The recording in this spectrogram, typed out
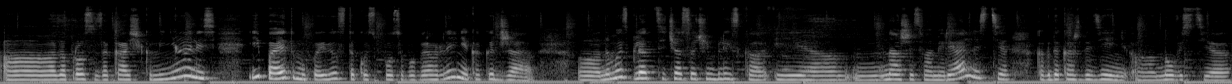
а, запросы заказчика менялись, и поэтому появился такой способ управления, как agile. Э, на мой взгляд, сейчас очень близко и э, нашей с вами реальности, когда каждый день э, новости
